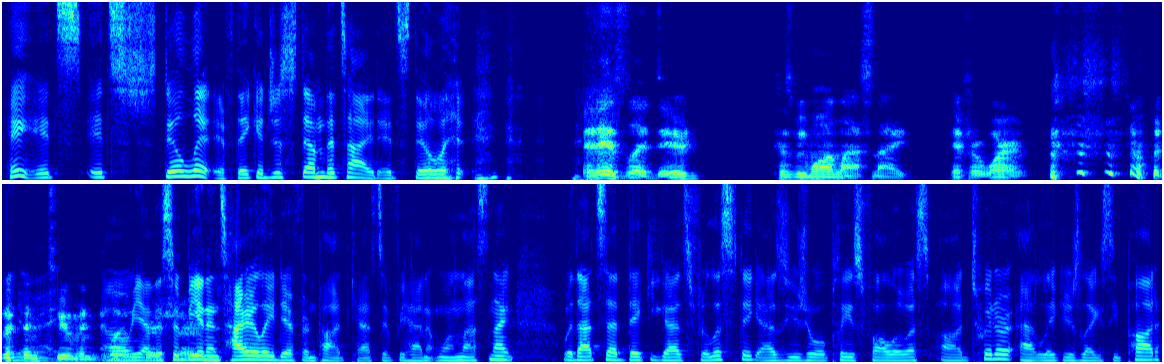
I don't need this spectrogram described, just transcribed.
hey, it's it's still lit. If they could just stem the tide, it's still lit. it is lit, dude. Because we won last night. If it weren't, it would have been right. doom and gloom. Oh yeah, this sure. would be an entirely different podcast if we hadn't won last night. With that said, thank you guys for listening. As usual, please follow us on Twitter at Lakers Legacy Pod.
